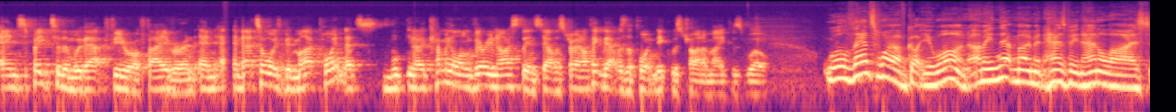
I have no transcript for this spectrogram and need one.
and speak to them without fear or favour. And, and and that's always been my point. That's you know coming along very nicely in South Australia. And I think that was the point Nick was trying to make as well. Well, that's why I've got you on. I mean, that moment has been analysed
